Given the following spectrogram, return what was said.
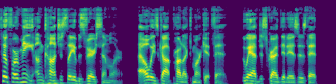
So for me, unconsciously, it was very similar. I always got product market fit. The way I've described it is, is that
